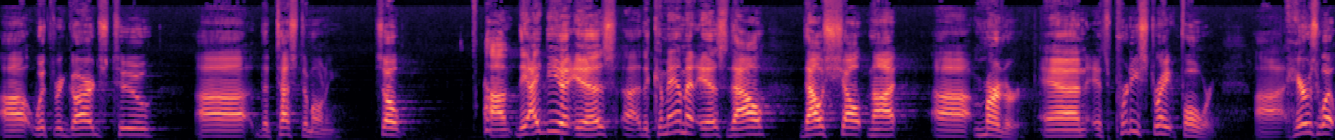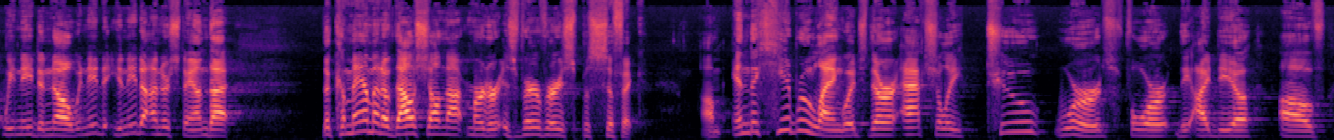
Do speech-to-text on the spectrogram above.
uh, with regards to uh, the testimony. So uh, the idea is, uh, the commandment is, thou, thou shalt not uh, murder. And it's pretty straightforward. Uh, here's what we need to know. We need to, you need to understand that the commandment of thou shalt not murder is very, very specific. Um, in the Hebrew language, there are actually two words for the idea of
